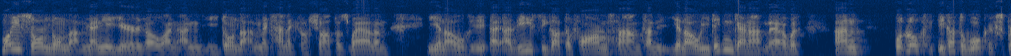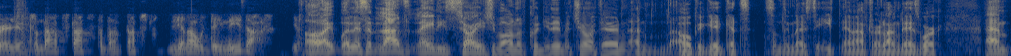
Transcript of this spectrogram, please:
my son done that many a year ago, and and he done that in a mechanical shop as well. And you know, at least he got the form stamped, and you know he didn't get that now, but and But look, you got the work experience, and that's that's the, that's you know they need that. You know? All right. Well, listen, lads, ladies. Sorry, Siobhan, I've cutting you a little bit short there, and, and I hope your kid gets something nice to eat now after a long day's work. Um,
